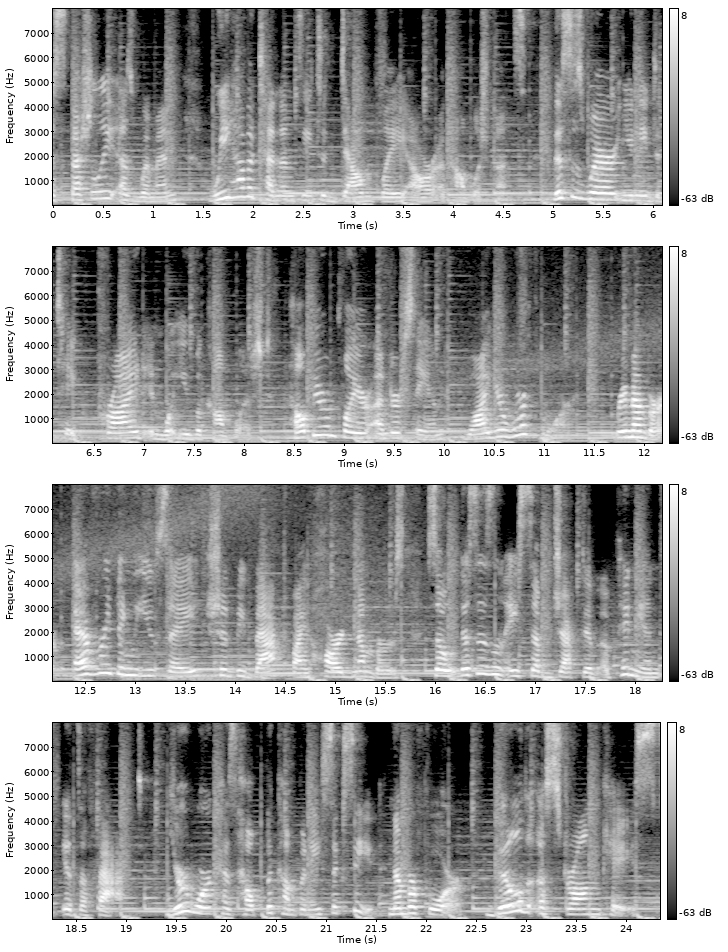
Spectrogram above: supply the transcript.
Especially as women, we have a tendency to downplay our accomplishments. This is where you need to take pride in what you've accomplished. Help your employer understand why you're worth more. Remember, everything that you say should be backed by hard numbers. So, this isn't a subjective opinion, it's a fact. Your work has helped the company succeed. Number four, build a strong case.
